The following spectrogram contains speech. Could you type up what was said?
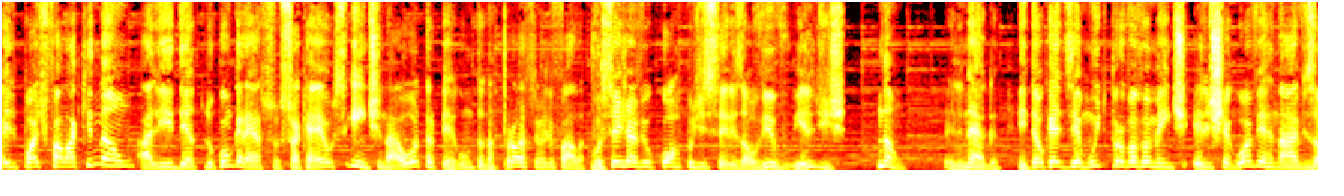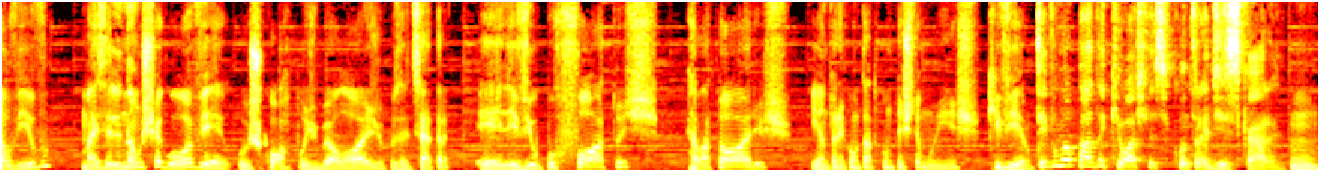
ele pode falar que não, ali dentro do Congresso. Só que aí é o seguinte, na outra pergunta, na próxima, ele fala: Você já viu corpos de seres ao vivo? E ele diz: Não. Ele nega. Então quer dizer, muito provavelmente ele chegou a ver naves ao vivo, mas ele não chegou a ver os corpos biológicos, etc. Ele viu por fotos, relatórios e entrou em contato com testemunhas que viram. Teve uma parada que eu acho que ele se contradisse, cara. Hum.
